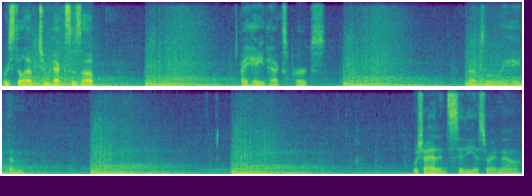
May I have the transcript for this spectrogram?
We still have two hexes up. I hate hex perks. Absolutely hate them. Wish I had Insidious right now.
